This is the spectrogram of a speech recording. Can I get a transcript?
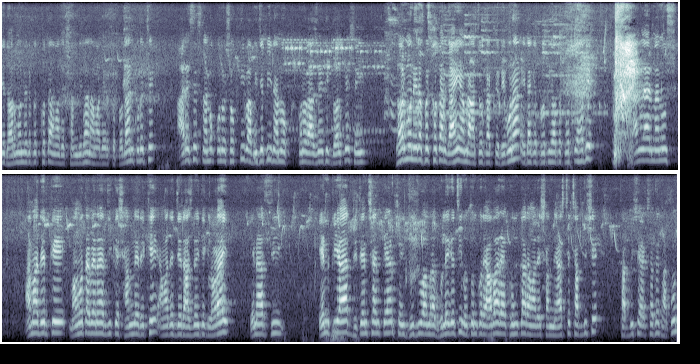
যে ধর্মনিরপেক্ষতা আমাদের সংবিধান আমাদেরকে প্রদান করেছে, আরএসএস নামক কোনো শক্তি বা বিজেপি নামক কোনো রাজনৈতিক দলকে সেই ধর্মনিরপেক্ষতার গায়ে আমরা আঁচড় কাটতে দেব না, এটাকে প্রতিহত করতে হবে। বাংলার মানুষ আমাদেরকে মমতা ব্যানার্জিকে সামনে রেখে আমাদের যে রাজনৈতিক লড়াই, এনআরসি এনপিআর ডিটেনশন ক্যাম্প, সেই জুজু আমরা ভুলে গেছি। নতুন করে আবার এক হুঙ্কার আমাদের সামনে আসছে ছাব্বিশে। ছাব্বিশে একসাথে থাকুন।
